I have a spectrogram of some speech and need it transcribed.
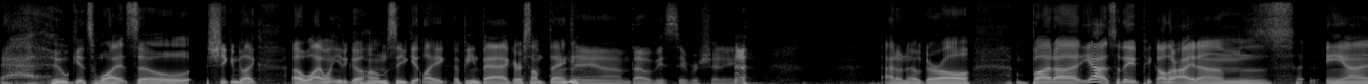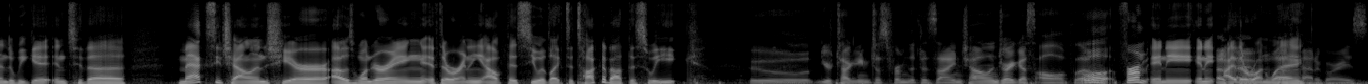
who gets what, so she can be like, oh well, I want you to go home, so you get like a bean bag or something. Damn, that would be super shitty. I don't know, girl. But uh, yeah, so they pick all their items, and we get into the maxi challenge here. I was wondering if there were any outfits you would like to talk about this week. Ooh, you're talking just from the design challenge, or I guess all of them. Well, from any any Okay, either both runway. categories.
